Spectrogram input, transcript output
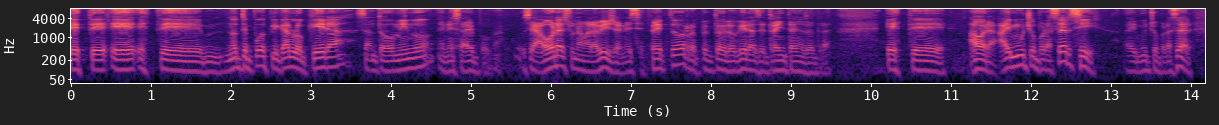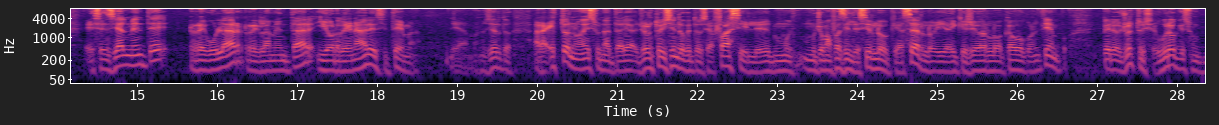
Este, eh, este, no te puedo explicar lo que era Santo Domingo en esa época. O sea, ahora es una maravilla en ese aspecto respecto de lo que era hace 30 años atrás. Este, ahora, ¿hay mucho por hacer? Sí, hay mucho por hacer. Esencialmente, regular, reglamentar y ordenar el sistema. Digamos, ¿no es cierto? Ahora, esto no es una tarea, yo no estoy diciendo que esto sea fácil, es mucho más fácil decirlo que hacerlo y hay que llevarlo a cabo con el tiempo, pero yo estoy seguro que es un,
